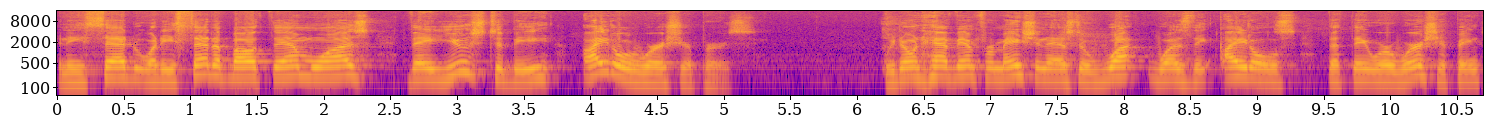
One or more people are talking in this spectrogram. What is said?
And he said, what he said about them was, they used to be idol worshippers. We don't have information as to what was the idols that they were worshiping,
